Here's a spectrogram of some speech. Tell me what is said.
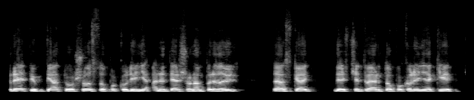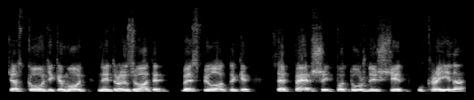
репів 5-6 покоління, а не те, що нам передають, так сказати, десь четвертого покоління, які частково тільки можуть нейтралізувати безпілотники. Це перший потужний щит Україна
